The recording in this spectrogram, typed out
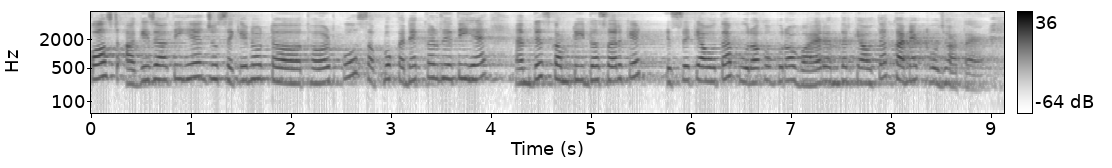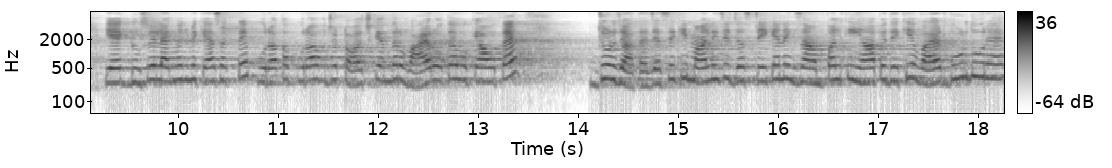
फ़र्स्ट आगे जाती है, जो सेकेंड और थर्ड को सबको कनेक्ट कर देती है and this complete the circuit इससे क्या होता है, पूरा का पूरा वायर अंदर क्या होता है कनेक्ट हो जाता है। ये एक दूसरे लैंग्वेज में कह सकते हैं, पूरा का पूरा जो टॉर्च के अंदर वायर होता है, वो क्या होता है जुड़ जाता है। जैसे कि मान लीजिए जस्ट टेक एन एग्ज़ाम्पल कि यहाँ पे देखिए वायर दूर दूर है।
